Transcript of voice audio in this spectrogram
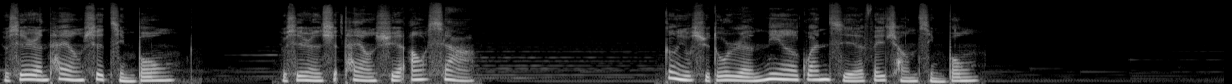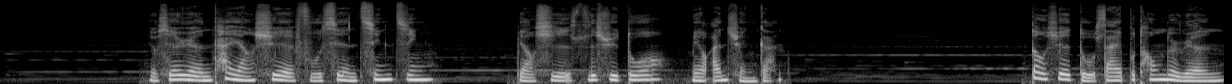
有些人太阳穴紧绷，有些人是太阳穴凹下。更有许多人颞颌关节非常紧绷，有些人太阳穴浮现青筋，表示思绪多，没有安全感。窦穴堵塞不通的人，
